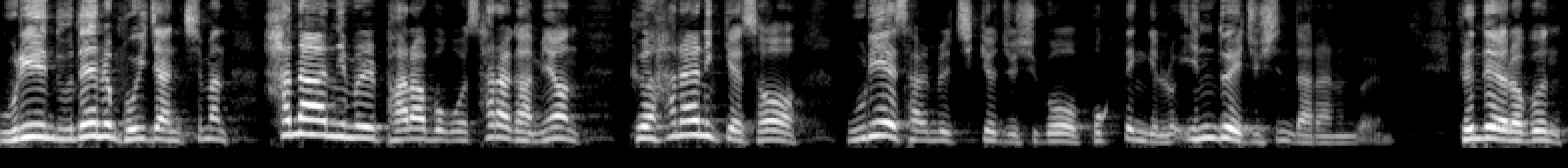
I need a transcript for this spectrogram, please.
우리의 눈에는 보이지 않지만 하나님을 바라보고 살아가면 그 하나님께서 우리의 삶을 지켜주시고 복된 길로 인도해 주신다라는 거예요. 그런데 여러분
